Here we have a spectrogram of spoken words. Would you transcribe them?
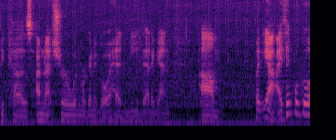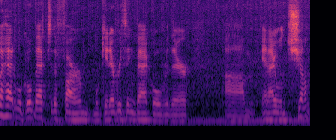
Because I'm not sure when we're going to go ahead and need that again. Um, but yeah, I think we'll go ahead. We'll go back to the farm. We'll get everything back over there. Um, and I will jump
